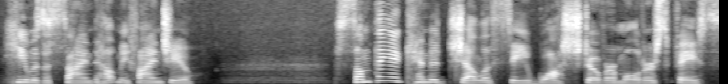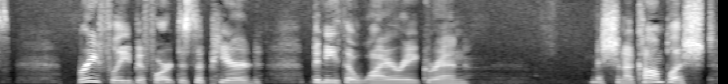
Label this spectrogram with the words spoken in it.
He was assigned to help me find you. Something akin to jealousy washed over Mulder's face, briefly before it disappeared beneath a wiry grin. Mission accomplished.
